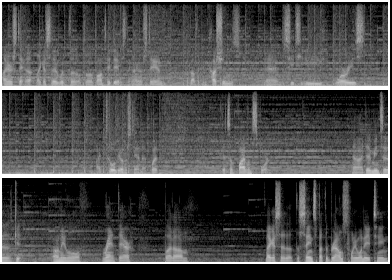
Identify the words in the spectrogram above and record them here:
I understand, uh, like I said with the, the Vontae Davis thing, I understand about the concussions and CTE worries. I totally understand that, but it's a violent sport. Now, I didn't mean to get on a little rant there, but um, like I said, the, the Saints bet the Browns 21-18.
